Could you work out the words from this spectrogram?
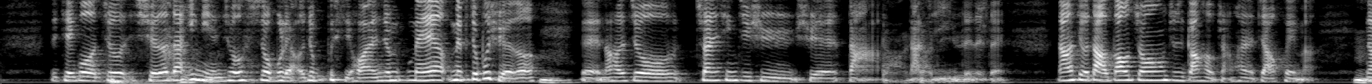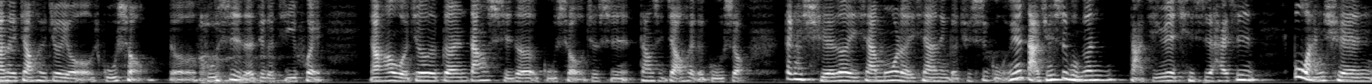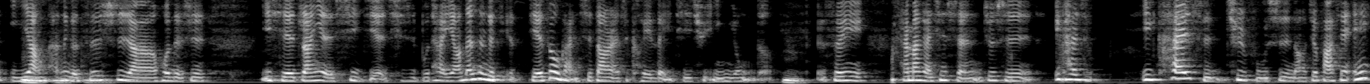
对，结果就学了大概一年就 受不了，就不喜欢，就没有没就不学了。嗯，对，然后就专心继续学打打击，对对对。然后结果到了高中，就是刚好转换了教会嘛，嗯，然后那个教会就有鼓手的服侍的这个机会，嗯，然后我就跟当时的鼓手，就是当时教会的鼓手。大概学了一下，摸了一下那个爵士鼓，因为打爵士鼓跟打击乐其实还是不完全一样，它那个姿势啊，或者是一些专业的细节其实不太一样，但是那个节节奏感是当然是可以累积去应用的。嗯，所以还蛮感谢神，就是一开始一开始去服侍，然后就发现，哎，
